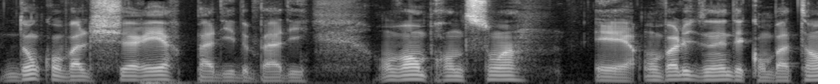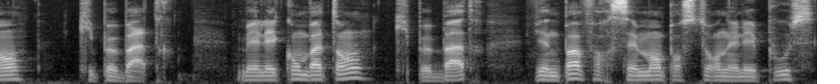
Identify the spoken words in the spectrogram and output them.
Donc on va le chérir, Paddy de Paddy. On va en prendre soin et on va lui donner des combattants qui peut battre. Mais les combattants qui peut battre, viennent pas forcément pour se tourner les pouces,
